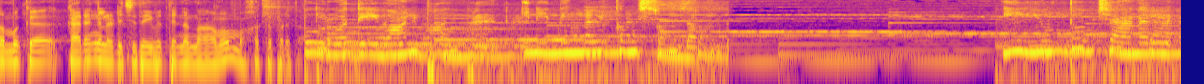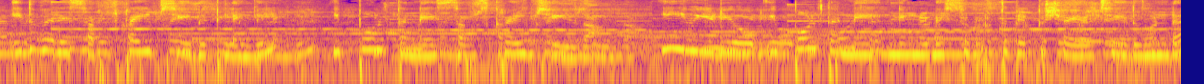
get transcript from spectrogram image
നമുക്ക് കരങ്ങളടിച്ച് ദൈവത്തിന്റെ നാമം മഹത്വപ്പെടുത്താം. പൂർവ ദൈവാനുഭവങ്ങൾ ഇനി നിങ്ങൾക്കും സ്വന്തം. ഈ യൂട്യൂബ് ചാനൽ ഇതുവരെ സബ്സ്ക്രൈബ് ചെയ്തിട്ടില്ലെങ്കിൽ ഇപ്പോൾ തന്നെ സബ്സ്ക്രൈബ് ചെയ്യുക. ഈ വീഡിയോ ഇപ്പോൾ തന്നെ നിങ്ങളുടെ സുഹൃത്തുക്കൾക്ക് ഷെയർ ചെയ്തുകൊണ്ട്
